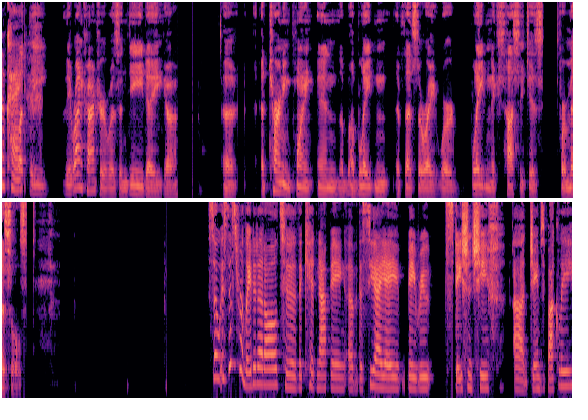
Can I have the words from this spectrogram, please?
Okay. But the the Iran Contra was indeed a uh, a, a turning point in the, a blatant, if that's the right word, blatant hostages for missiles. So, is this related at all to the kidnapping of the CIA Beirut station chief, uh, James Buckley?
